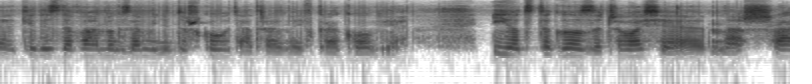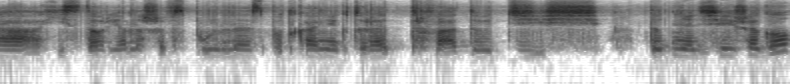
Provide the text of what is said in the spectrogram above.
e, kiedy zdawałam egzaminy do szkoły teatralnej w Krakowie. I od tego zaczęła się nasza historia, nasze wspólne spotkanie, które trwa do dziś, do dnia dzisiejszego.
